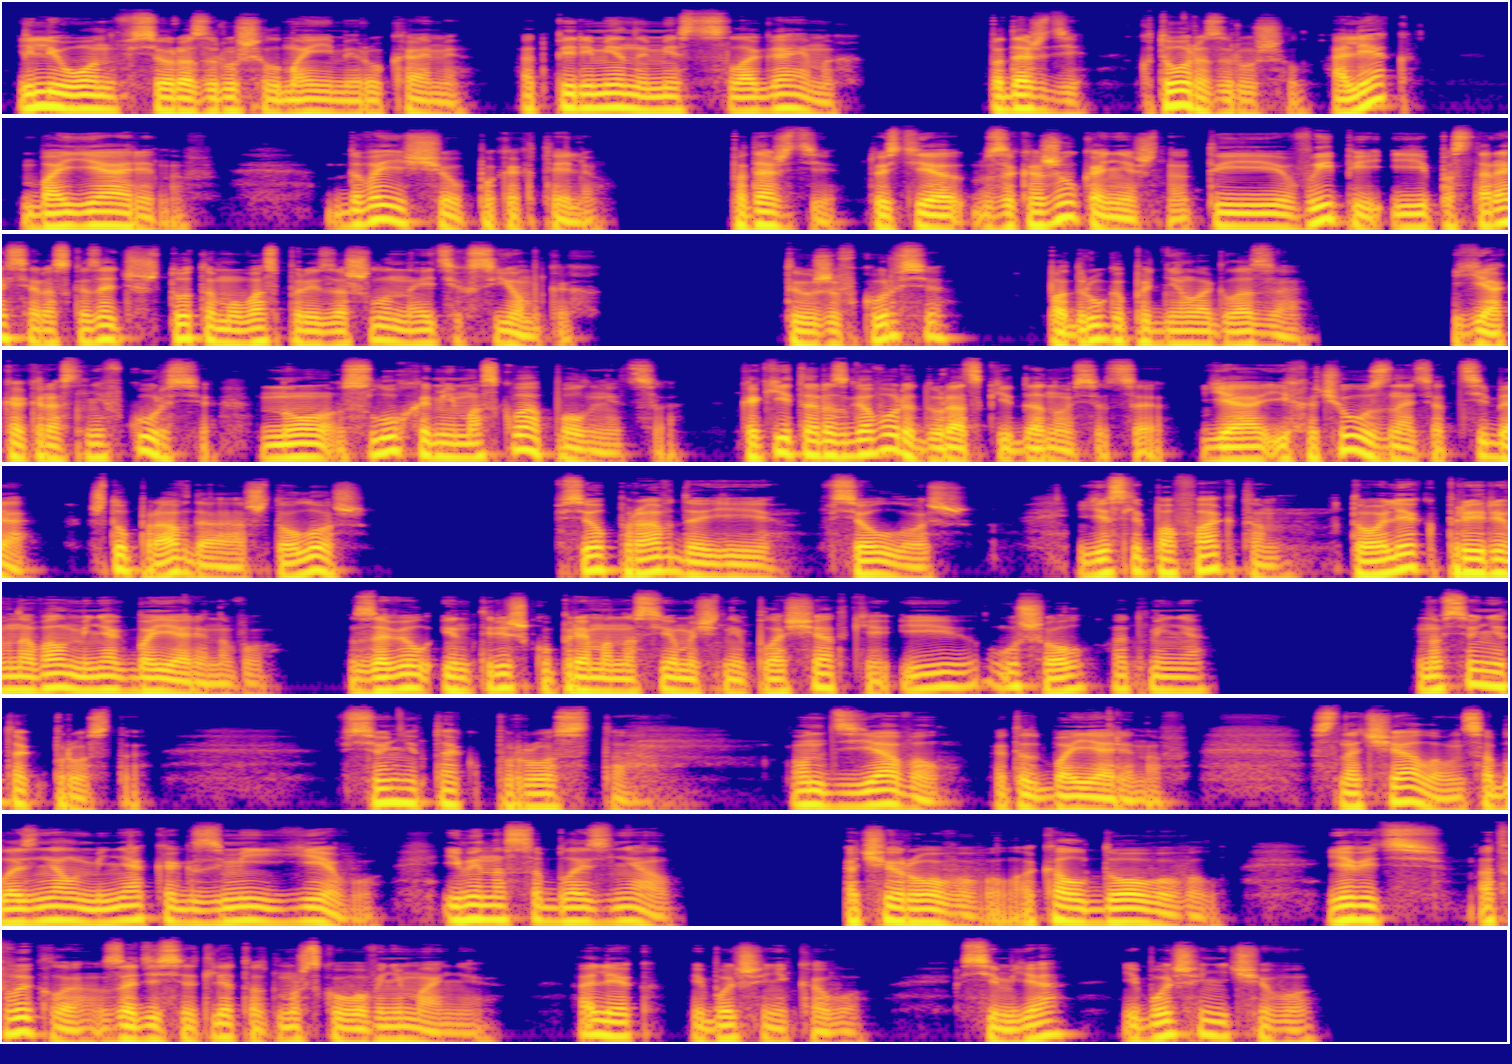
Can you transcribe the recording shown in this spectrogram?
Или он все разрушил моими руками, от перемены мест слагаемых. Подожди, кто разрушил? Олег? Бояринов. Давай еще по коктейлю. Подожди, то есть я закажу, конечно, ты выпей и постарайся рассказать, что там у вас произошло на этих съемках. Ты уже в курсе? Подруга подняла глаза. Я как раз не в курсе, но слухами Москва полнится. Какие-то разговоры дурацкие доносятся. Я и хочу узнать от тебя, что правда, а что ложь. Все правда и все ложь. Если по фактам, то Олег приревновал меня к Бояринову, завел интрижку прямо на съемочной площадке и ушел от меня. Но все не так просто. Все не так просто. Он дьявол, этот Бояринов. Сначала он соблазнял меня, как змей Еву. Именно соблазнял. Очаровывал, околдовывал. Я ведь отвыкла за 10 лет от мужского внимания. Олег и больше никого. Семья и больше ничего.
